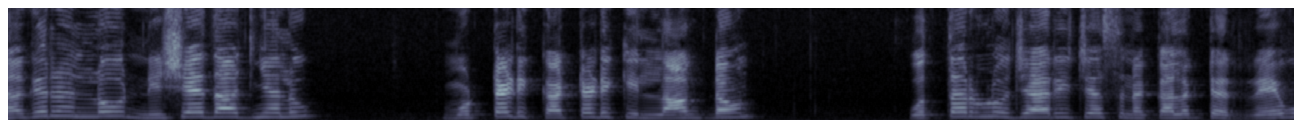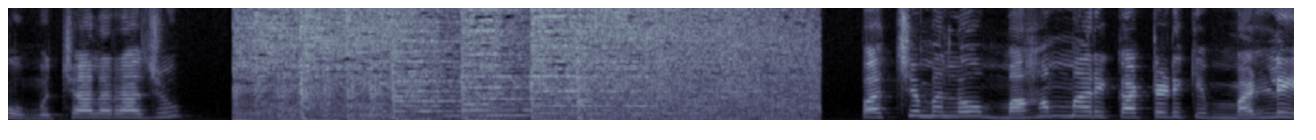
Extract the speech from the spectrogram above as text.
నగరంలో నిషేధాజ్ఞలు ముట్టడి కట్టడికి లాక్డౌన్ ఉత్తర్వులు జారీ చేసిన కలెక్టర్ రేవు ముచ్చాలరాజు. పశ్చిమలో మహమ్మారి కట్టడికి మళ్ళీ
